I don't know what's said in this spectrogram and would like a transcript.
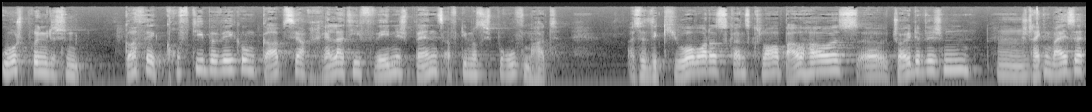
ursprünglichen Gothic-Grufti-Bewegung gab es ja relativ wenig Bands, auf die man sich berufen hat. Also The Cure war das ganz klar, Bauhaus, äh, Joy Division, hm. streckenweise.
